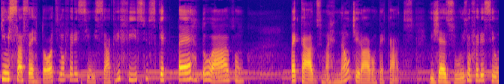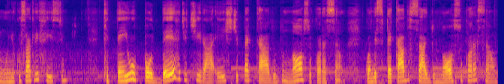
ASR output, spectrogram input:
que os sacerdotes ofereciam os sacrifícios que perdoavam pecados, mas não tiravam pecados. E Jesus ofereceu um único sacrifício que tem o poder de tirar este pecado do nosso coração. Quando esse pecado sai do nosso coração,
